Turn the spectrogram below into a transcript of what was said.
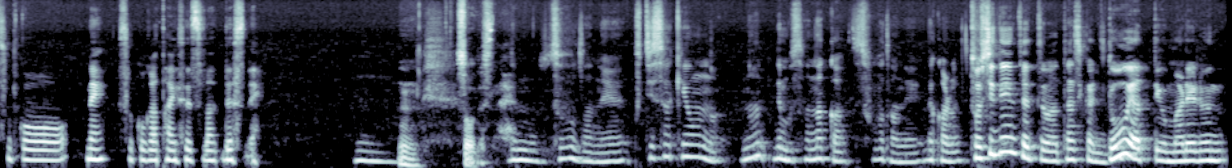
そこをねそこが大切だですね。うん。うん、そうですね。でもそうだね。口先女。なんでもさなんかそうだね。だから都市伝説は確かにどうやって生まれるん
